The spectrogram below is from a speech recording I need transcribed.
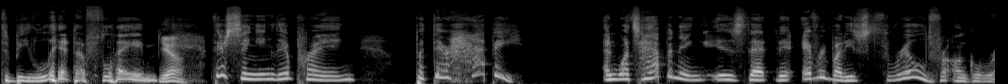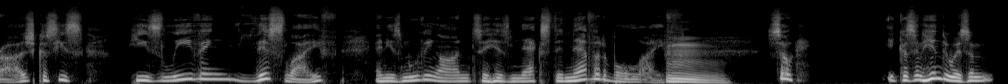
to be lit aflame. Yeah. They're singing, they're praying, but they're happy. And what's happening is that everybody's thrilled for Uncle Raj because he's he's leaving this life and he's moving on to his next inevitable life. Hmm. So, because in Hinduism,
